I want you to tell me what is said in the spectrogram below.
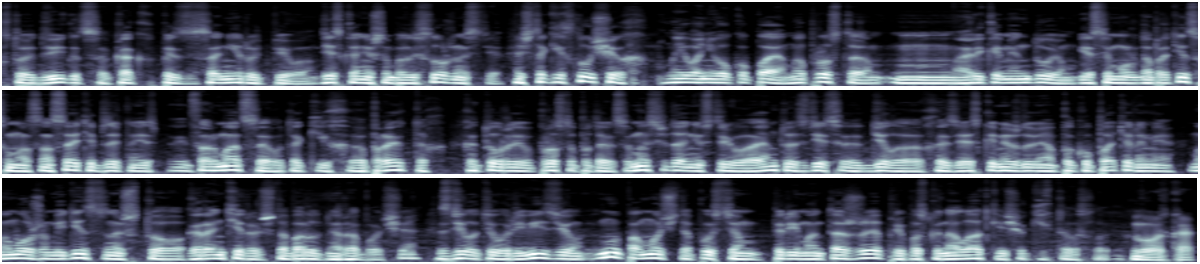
стоит двигаться, как позиционировать пиво. Здесь, конечно, были сложности. Значит, в таких случаях мы его не выкупаем, мы просто м, рекомендуем, если можно обратиться, у нас на сайте обязательно есть информация о таких э, проектах, которые просто продаются. Мы сюда не встреваем, то есть здесь дело хозяйское между двумя покупателями. Мы можем единственное, что гарантировать, что оборудование рабочее, сделать его ревизию, ну, помочь, допустим, при монтаже, при пуске наладки, еще каких-то условиях. Вот как.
